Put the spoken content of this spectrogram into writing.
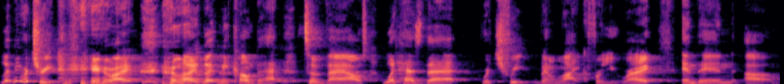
let me retreat, right? right? Let me come back to Val's. What has that retreat been like for you, right? And then um,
